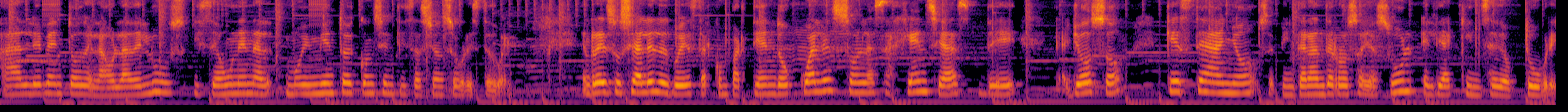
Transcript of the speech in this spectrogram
al evento de la ola de luz y se unen al movimiento de concientización sobre este duelo. En redes sociales les voy a estar compartiendo cuáles son las agencias de Galloso que este año se pintarán de rosa y azul el día 15 de octubre.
